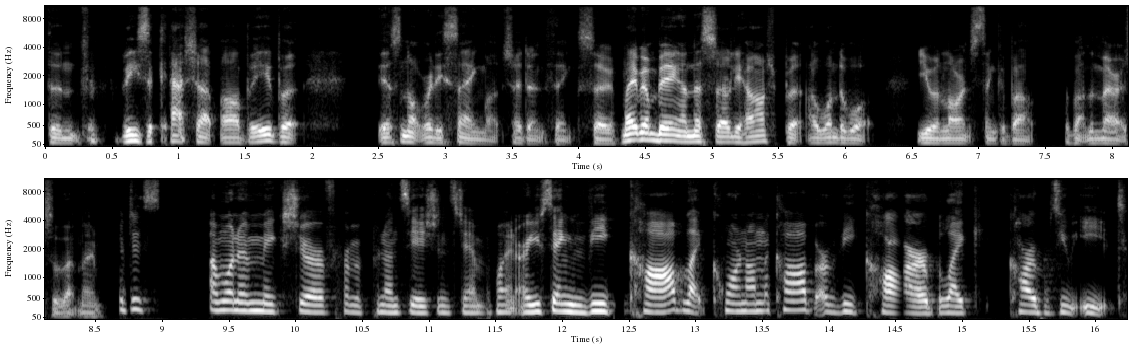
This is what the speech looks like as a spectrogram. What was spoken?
than Visa Cash App RB, but it's not really saying much, I don't think. So maybe I'm being unnecessarily harsh, but I wonder what you and Laurence think about about the merits of that name. I just I want to make sure from a pronunciation standpoint. Are you saying V cob like corn on the cob or V carb like carbs you eat?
